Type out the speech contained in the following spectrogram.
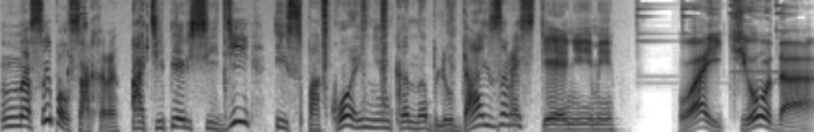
Насыпал сахара, а теперь сиди и спокойненько наблюдай за растениями. Ой, чудо!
